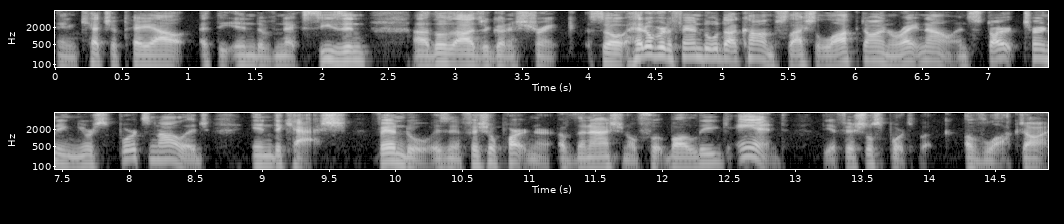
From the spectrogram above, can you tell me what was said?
and catch a payout at the end of next season. Uh, those odds are going to shrink. So head over to fanduel.com slash locked on right now and start turning your sports knowledge into cash. FanDuel is an official partner of the National Football League and the official sportsbook of Locked On.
